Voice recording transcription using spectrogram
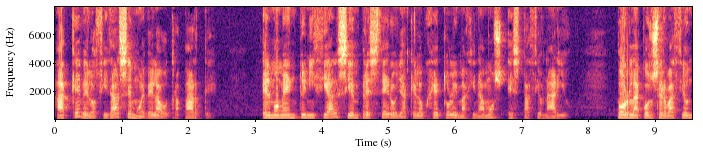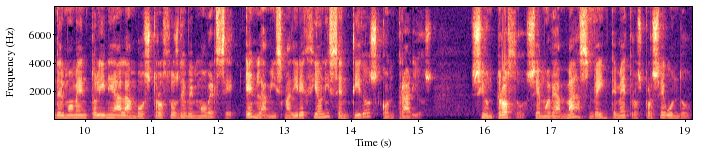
¿a qué velocidad se mueve la otra parte? El momento inicial siempre es cero ya que el objeto lo imaginamos estacionario. Por la conservación del momento lineal ambos trozos deben moverse en la misma dirección y sentidos contrarios. Si un trozo se mueve a más 20 metros por segundo,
